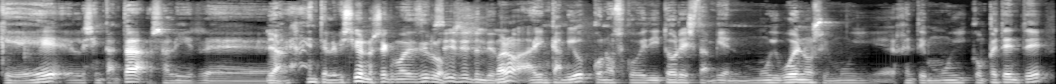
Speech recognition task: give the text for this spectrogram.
que les encanta salir eh, en televisión, no sé cómo decirlo. Sí, sí, te entiendo. Bueno, en cambio conozco editores también muy buenos y muy, eh, gente muy competente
